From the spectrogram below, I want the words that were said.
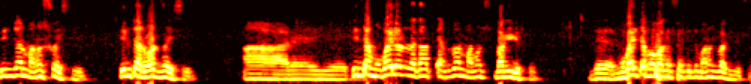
তিনজন মানুষ পাইছি, তিনটা রড পাইছি। আর তিনটা মোবাইলের জায়গা একজন মানুষ বাগি গেছে। যে মোবাইলটা পাওয়া গেছে, কিন্তু মানুষ বাগি গেছে।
